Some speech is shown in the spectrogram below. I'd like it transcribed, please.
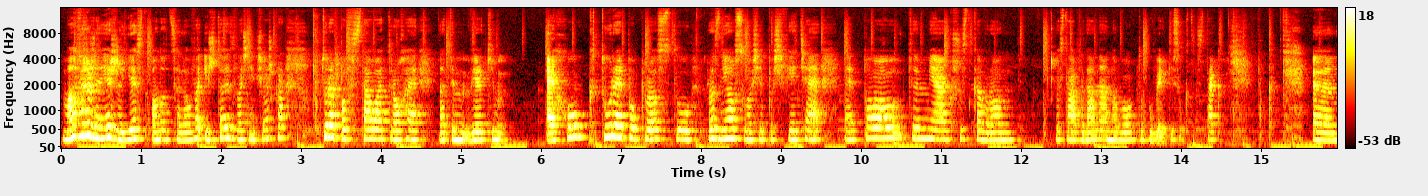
mam wrażenie, że jest ono celowe i że to jest właśnie książka, która powstała trochę na tym wielkim echu, które po prostu rozniosło się po świecie e, po tym, jak Szóstka Wron została wydana, no bo to był wielki sukces, tak? Tak. E,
